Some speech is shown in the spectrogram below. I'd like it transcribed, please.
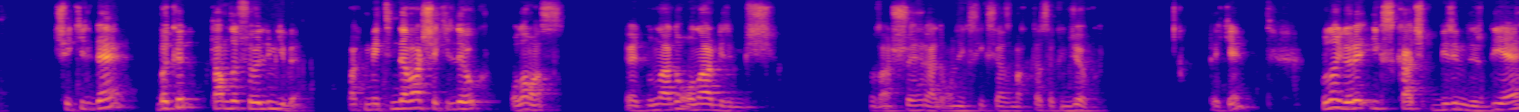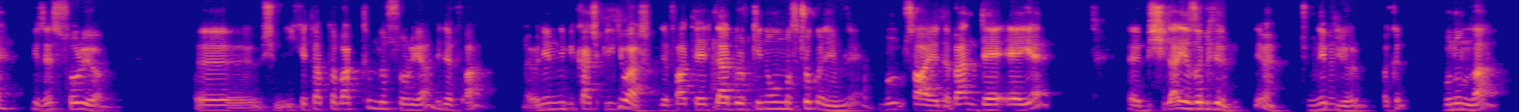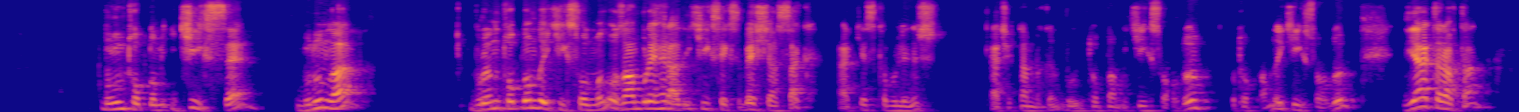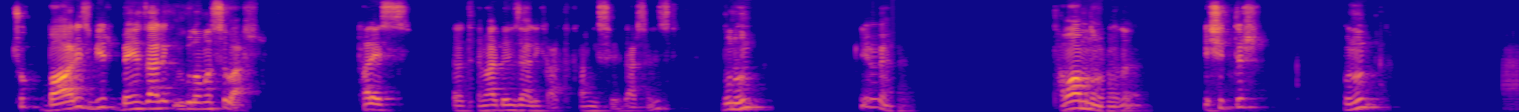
Şekilde bakın tam da söylediğim gibi. Bak metinde var şekilde yok. Olamaz. Evet bunlar da onar birimmiş. O zaman şuraya herhalde 10 eksi x yazmakta sakınca yok. Peki. Buna göre x kaç birimdir diye bize soruyor. Ee, şimdi ilk etapta baktığımda soruya bir defa önemli birkaç bilgi var. Bir defa teğetler dörtgeni olması çok önemli. Bu sayede ben DE'ye e, bir şeyler yazabilirim. Değil mi? Çünkü ne biliyorum? Bakın bununla bunun toplamı 2x ise bununla buranın toplamı da 2x olmalı. O zaman buraya herhalde 2x eksi 5 yazsak herkes kabullenir. Gerçekten bakın bu toplam 2x oldu. Bu toplamda 2x oldu. Diğer taraftan çok bariz bir benzerlik uygulaması var. Thales temel benzerlik artık hangisi derseniz. Bunun değil mi? Tamamının oranı eşittir. Bunun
